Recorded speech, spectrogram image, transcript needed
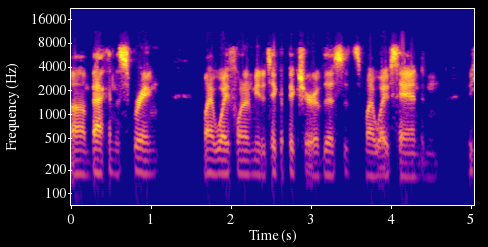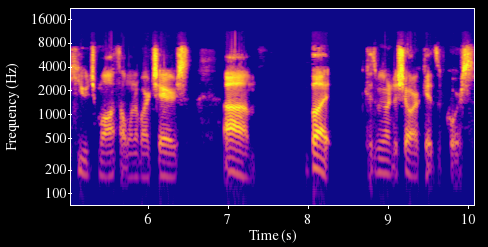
um, back in the spring. My wife wanted me to take a picture of this. It's my wife's hand and a huge moth on one of our chairs. Um, but because we wanted to show our kids, of course,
